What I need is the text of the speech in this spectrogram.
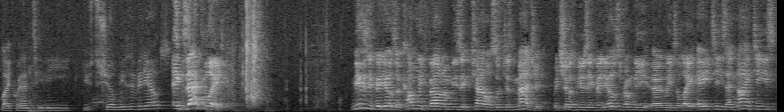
Like when MTV used to show music videos? Exactly! Music videos are commonly found on music channels such as Magic, which shows music videos from the early to late 80s and 90s,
